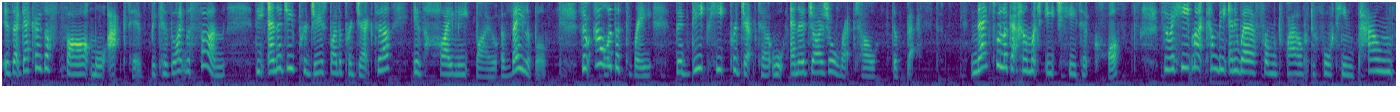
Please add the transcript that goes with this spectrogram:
is that geckos are far more active because, like the sun, the energy produced by the projector is highly bioavailable. So, out of the three, the deep heat projector will energize your reptile the best. Next we'll look at how much each heater costs. So a heat mat can be anywhere from 12 to 14 pounds.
